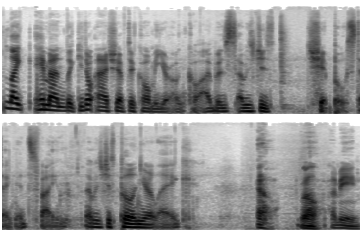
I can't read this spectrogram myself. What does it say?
like, hey man, look, you don't actually have to call me your uncle. I was, I was just shit posting. It's fine. I was just pulling your leg. Oh, well, I mean,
